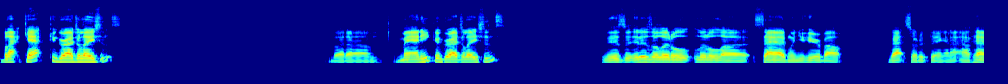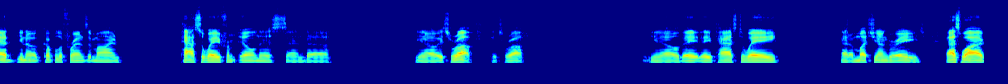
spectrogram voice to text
Black Cat, congratulations. But um Manny, congratulations. It is it is a little little uh sad when you hear about that sort of thing. And I, have had, you know, a couple of friends of mine pass away from illness and uh you know, it's rough. It's rough. You know, they they passed away at a much younger age. That's why,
